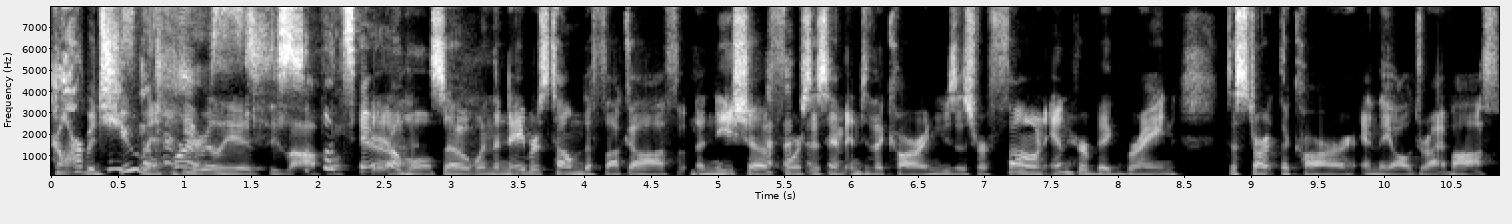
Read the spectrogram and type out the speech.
garbage He's human. he really is. He's so awful. terrible. Yeah. So when the neighbors tell him to fuck off, Anisha forces him into the car and uses her phone and her big brain to start the car, and they all drive off.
